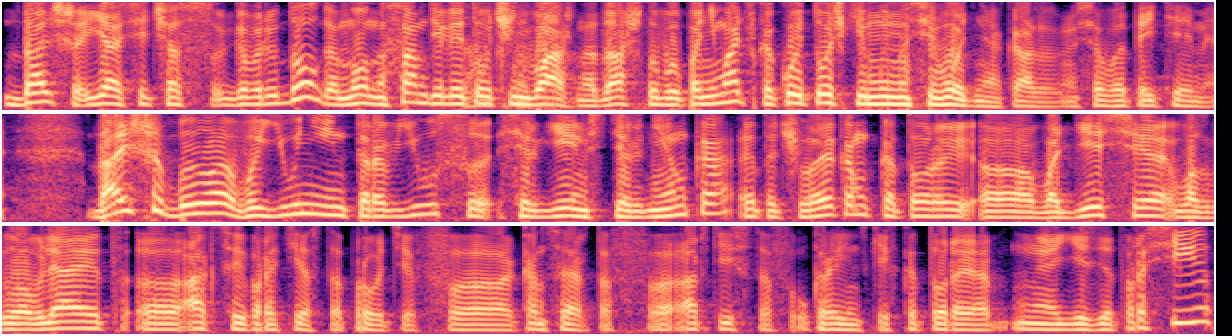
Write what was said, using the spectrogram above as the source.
Дальше я сейчас говорю долго, но на самом деле это очень важно, да, чтобы понимать, в какой точке мы на сегодня оказываемся в этой теме. Дальше было в июне интервью с Сергеем Стерненко, это человеком, который э, в Одессе возглавляет э, акции протеста против э, концертов артистов украинских, которые э, ездят в Россию.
